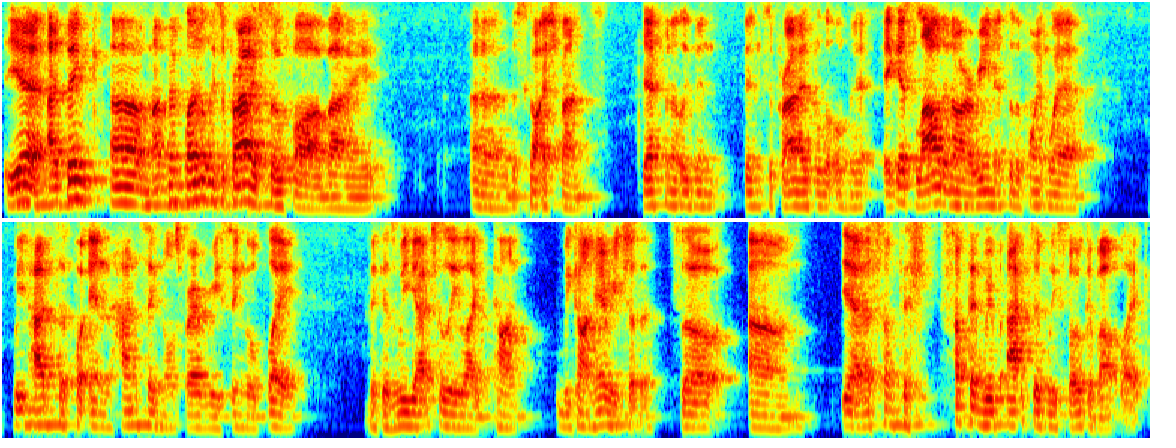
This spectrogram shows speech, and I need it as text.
Yeah, I think um, I've been pleasantly surprised so far by uh, the Scottish fans. Definitely been been surprised a little bit. It gets loud in our arena to the point where we've had to put in hand signals for every single play because we actually like can't we can't hear each other. So um, yeah, that's something something we've actively spoke about. Like,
